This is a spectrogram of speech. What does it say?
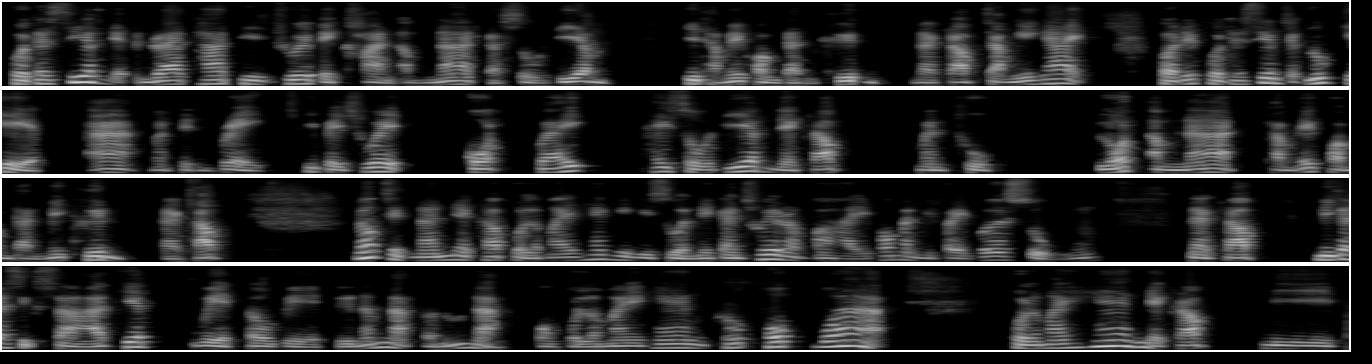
โพแทสเซียมเนี่ยเป็นแร่ธาตุที่ช่วยไปคานอำนาจกับโซเดียม ที่ทำให้ความดันขึ้นนะครับจำง่ายๆ พอได้โพแทสเซียมจากลูกเกดอ่ามันเป็นเบรกที่ไปช่วยกดไว้ให้โซเดียมเนี่ยครับมันถูกลดอำนาจทำให้ความดันไม่ขึ้นนะครับนอกจากนั้นเนี่ยครับผลไม้แห้งยังมีส่วนในการช่วยระบาย เพราะมันมีไฟเบอร์สูงนะครับมีการศึกษาเทียบเวทต่อเวท หรือน้ำหนักต่อน้ำหนักของผลไม้แห้งพบว่าผลไม้แห้งเนี่ยครับมีไฟ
